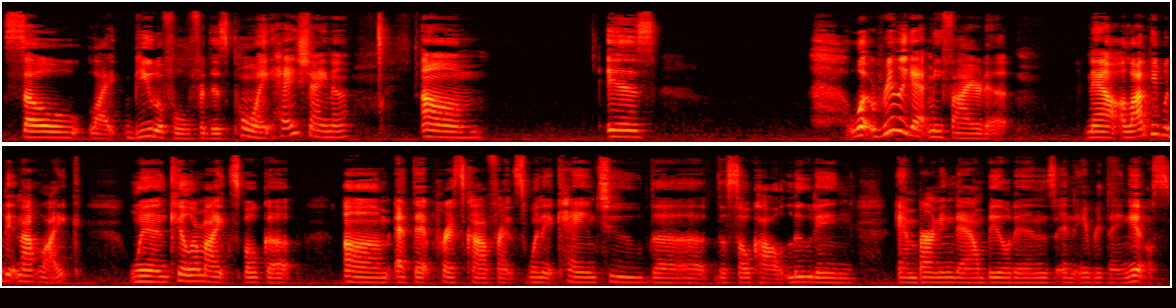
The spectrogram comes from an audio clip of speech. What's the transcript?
so like beautiful for this point. Hey Shayna, um, is what really got me fired up. Now, a lot of people did not like when Killer Mike spoke up um, at that press conference when it came to the the so-called looting and burning down buildings and everything else.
